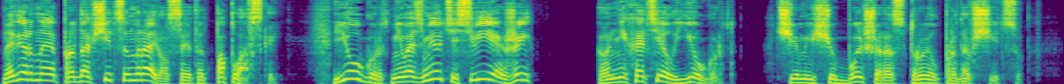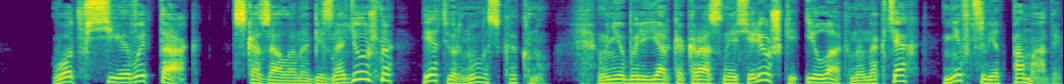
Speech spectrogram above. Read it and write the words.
Наверное, продавщице нравился этот Поплавский. Йогурт не возьмете свежий, он не хотел йогурт, чем еще больше расстроил продавщицу. «Вот все вы так», — сказала она безнадежно и отвернулась к окну. У нее были ярко-красные сережки и лак на ногтях не в цвет помады.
